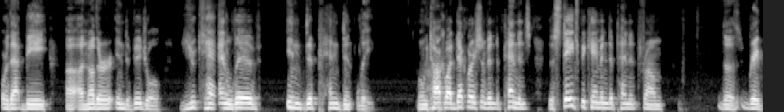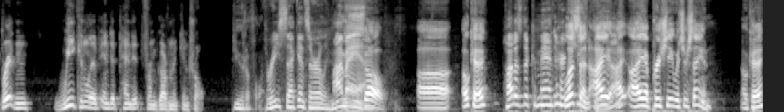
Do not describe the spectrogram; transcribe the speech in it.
or that be uh, another individual. You can live independently. When we talk about Declaration of Independence, the states became independent from the Great Britain. We can live independent from government control. Beautiful. Three seconds early, my man. So, uh, okay. How does the commander? Listen, do, I, huh? I I appreciate what you're saying. Okay.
